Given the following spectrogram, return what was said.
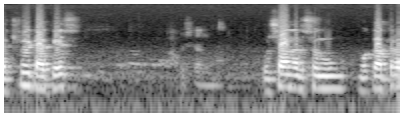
Lakshmi talkies Usha nursing ಮುಖಾಂತರ.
